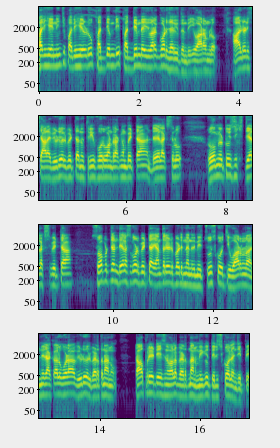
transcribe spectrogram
పదిహేను నుంచి పదిహేడు పద్దెనిమిది పద్దెనిమిది ఐదు వరకు కూడా జరుగుతుంది ఈ వారంలో. ఆల్రెడీ చాలా వీడియోలు పెట్టాను. త్రీ ఫోర్ వన్ రకం పెట్టా డీలక్స్లో రోమియో టూ సిక్స్ డీలక్స్ పెట్టా సూపర్ టెన్ డీలక్స్ కూడా పెట్టా. ఎంత రేటు పడింది అనేది మీరు చూసుకోవచ్చు. ఈ వారంలో అన్ని రకాలు కూడా వీడియోలు పెడుతున్నాను. టాప్ రేట్ వేసిన వల్ల పెడుతున్నాను మీకు తెలుసుకోవాలని చెప్పి.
